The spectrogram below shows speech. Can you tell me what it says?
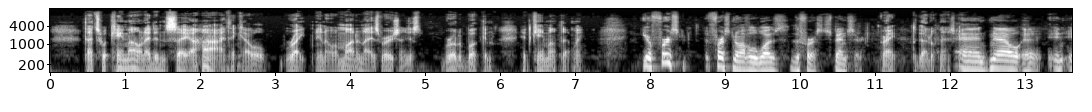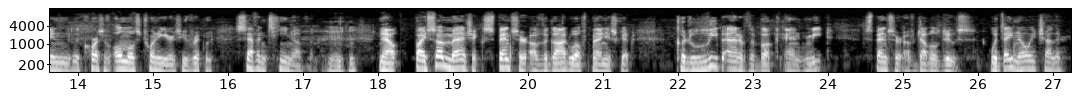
that's what came out. I didn't say, aha, I think I will write, you know, a modernized version. I just wrote a book and it came out that way. Your first first novel was the first Spenser, Right. The God of Magic. and now uh, in in the course of almost twenty years, you've written seventeen of them. hmm Now, by some magic, Spenser of the Godwulf manuscript could leap out of the book and meet Spenser of Double Deuce. Would they know each other?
